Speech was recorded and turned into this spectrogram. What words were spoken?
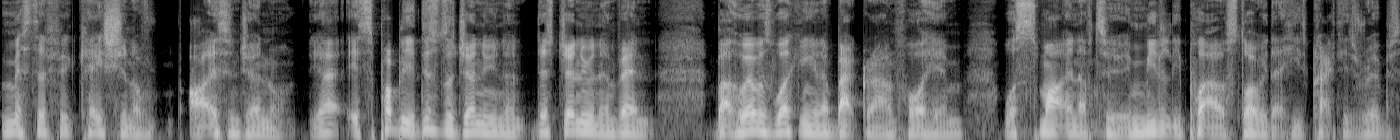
mystification of artists in general. Yeah, it's probably this is a genuine this genuine event, but whoever's working in the background for him was smart enough to immediately put out a story that he's cracked his ribs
